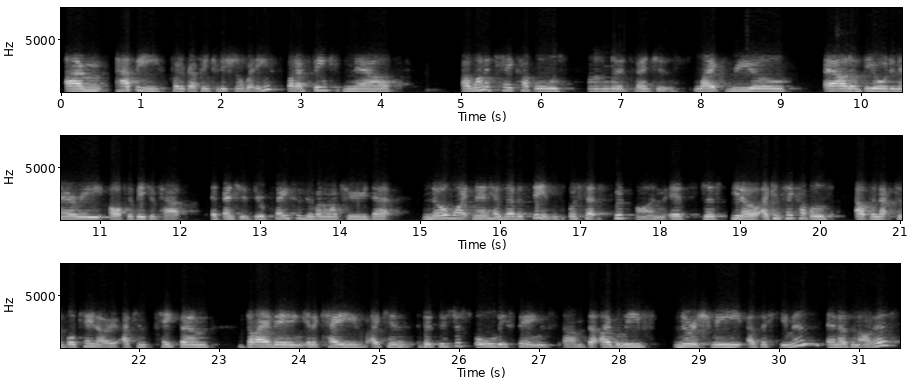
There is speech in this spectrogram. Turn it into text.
I'm happy photographing traditional weddings, but I think now I want to take couples on adventures, like real out of the ordinary, off the beaten path adventures. There are places in Vanuatu that no white man has ever seen or set foot on. It's just, you know, I can take couples up an active volcano. I can take them diving in a cave. I can, there's just all these things um, that I believe nourish me as a human and as an artist.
